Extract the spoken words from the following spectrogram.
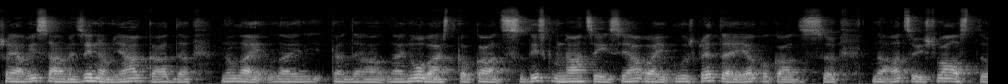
šajā visā mēs zinām, jā, kad, nu, lai, lai, kad, lai novērstu kaut kādas diskriminācijas, jā, vai gluži pretēji jā, kaut kādas atsevišķu valstu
